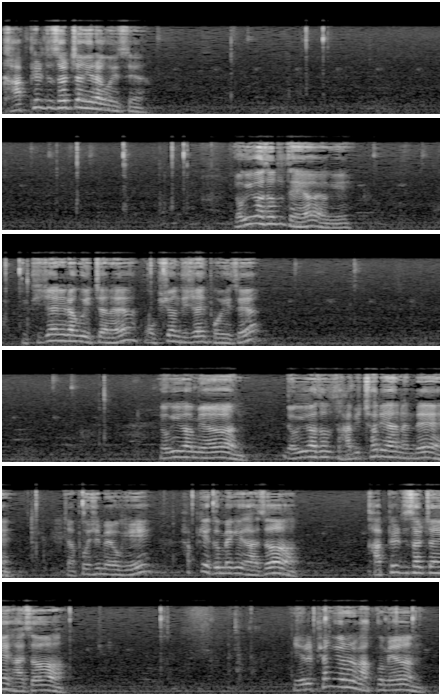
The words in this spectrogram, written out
가필드 설정이라고 있어요. 여기 가서도 돼요. 여기. 디자인이라고 있잖아요. 옵션 디자인 보이세요? 여기 가면 여기 가서도 답이 처리하는데 자 보시면 여기 합계 금액에 가서 가필드 설정에 가서 얘를 평균으로 바꾸면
